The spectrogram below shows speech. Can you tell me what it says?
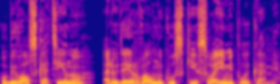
убивал скотину, а людей рвал на куски своими клыками.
